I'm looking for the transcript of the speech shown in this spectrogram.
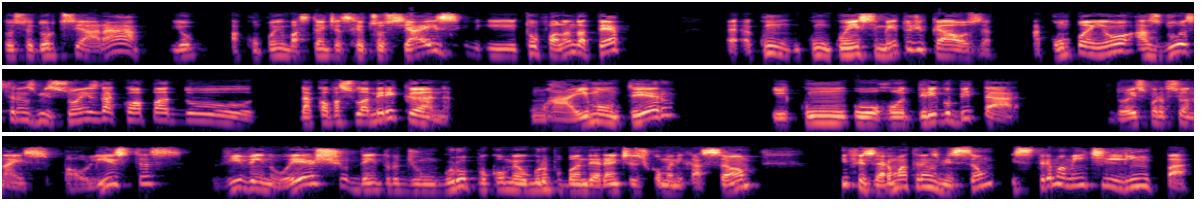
torcedor do Ceará, eu acompanho bastante as redes sociais e estou falando até é, com, com, conhecimento de causa. Acompanhou as duas transmissões da Copa do da Copa Sul-Americana, com Raí Monteiro e com o Rodrigo Bitar, dois profissionais paulistas, vivem no eixo, dentro de um grupo como é o Grupo Bandeirantes de Comunicação, e fizeram uma transmissão extremamente limpa,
